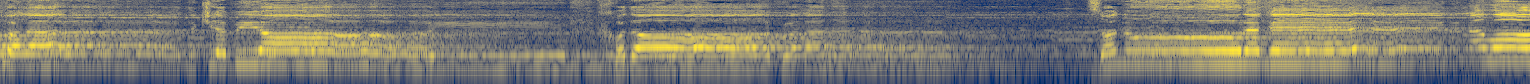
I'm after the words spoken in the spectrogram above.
کند که بیایی خدا کند تو نور نوایی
